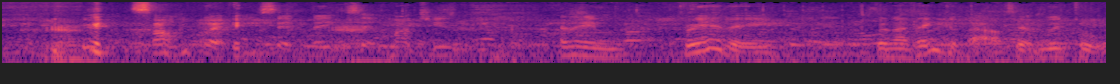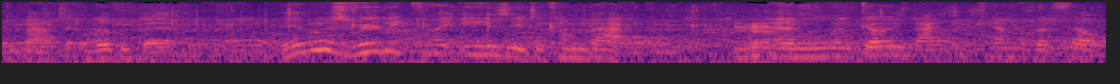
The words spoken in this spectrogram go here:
yeah. In some ways, it makes it much easier. I mean, really, when I think about it, we've talked about it a little bit. It was really quite easy to come back. Yeah. And when going back to Canada felt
